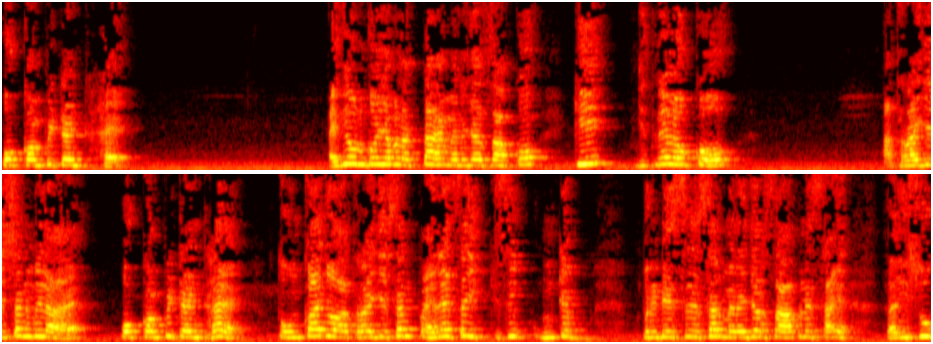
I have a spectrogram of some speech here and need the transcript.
वो कॉम्पिटेंट है। ऐसे उनको जब लगता है मैनेजर साहब को कि जितने लोग को ऑथराइजेशन मिला है, वो कॉम्पिटेंट है तो उनका जो ऑथराइजेशन पहले से ही किसी उनके प्रीडेसेसर मैनेजर साहब ने इशू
